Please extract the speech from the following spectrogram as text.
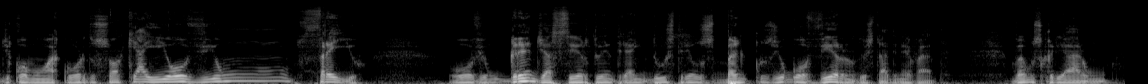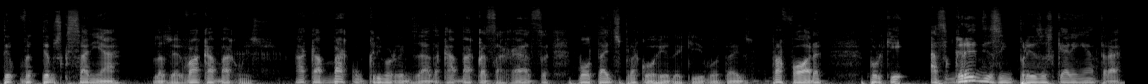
de comum acordo, só que aí houve um freio houve um grande acerto entre a indústria, os bancos e o governo do estado de Nevada. Vamos criar um. Temos que sanear Las Vegas, vamos acabar com isso. Acabar com o crime organizado, acabar com essa raça, botar eles para correr daqui, botar eles para fora, porque as grandes empresas querem entrar,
